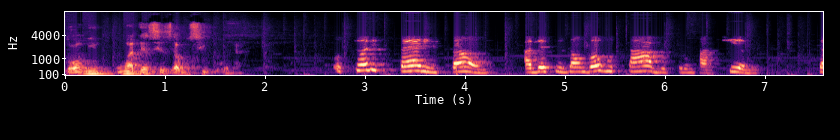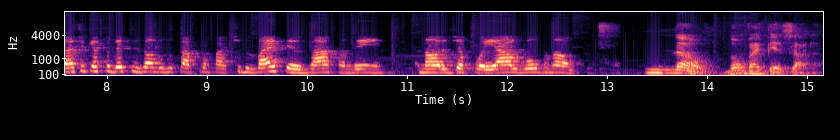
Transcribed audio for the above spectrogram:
tome uma decisão segura. O senhor espera, então, a decisão do Gustavo por um partido? Você acha que essa decisão do Gustavo por um partido vai pesar também na hora de apoiá-lo ou não? Não, não vai pesar.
